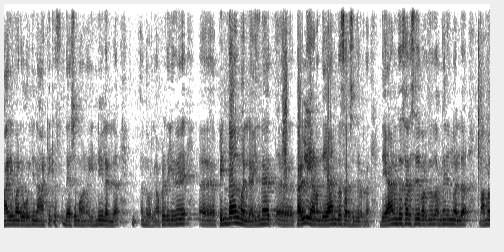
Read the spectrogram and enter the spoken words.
ആര്യമാരുടെ ഒറിജിൻ ആർട്ടിക് ദേശമാണ് ഇന്ത്യയിലല്ല എന്ന് പറഞ്ഞു. അപ്പോഴത്തേക്ക് ഇതിനെ പിന്താങ്ങുമല്ല ഇതിനെ തള്ളിയാണ് ദയാനന്ദ സരസ്വതി പറഞ്ഞത്. ദയാനന്ദ സരസ്വതി പറഞ്ഞത് അങ്ങനെയൊന്നുമല്ല. നമ്മൾ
